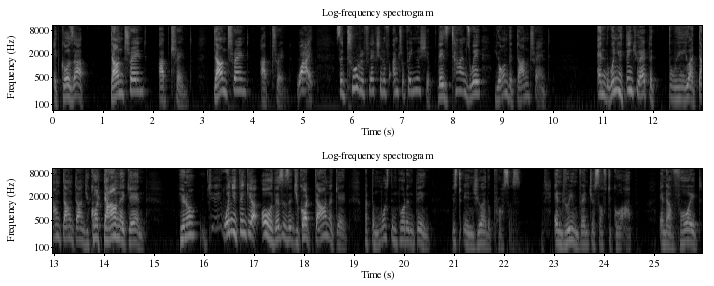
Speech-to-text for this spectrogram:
it goes up. Downtrend, uptrend. Downtrend, uptrend. Why? It's a true reflection of entrepreneurship. There's times where you're on the downtrend. And when you think you're at the you are down, down, down, you go down again. You know, when you think you're, oh, this is it, you got down again. But the most important thing is to enjoy the process and reinvent yourself to go up and avoid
